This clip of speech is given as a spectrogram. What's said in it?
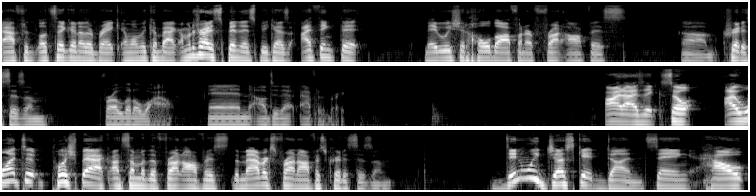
after. Let's take another break, and when we come back, I'm gonna try to spin this because I think that maybe we should hold off on our front office um, criticism for a little while, and I'll do that after the break. All right, Isaac. So I want to push back on some of the front office, the Mavericks front office criticism. Didn't we just get done saying how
